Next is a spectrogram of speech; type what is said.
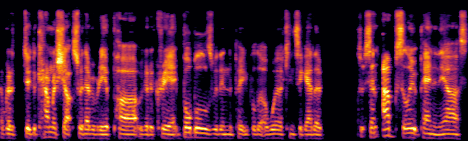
I've got to do the camera shots with everybody apart. We've got to create bubbles within the people that are working together. So it's an absolute pain in the ass.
